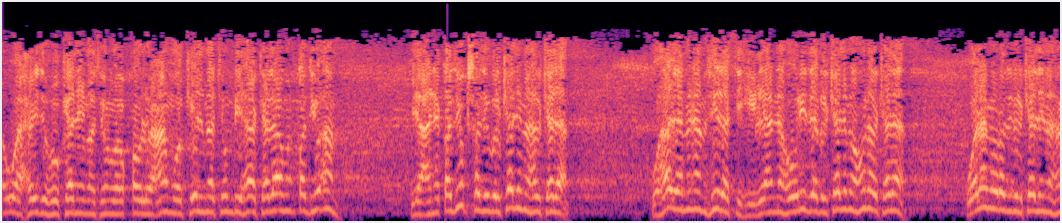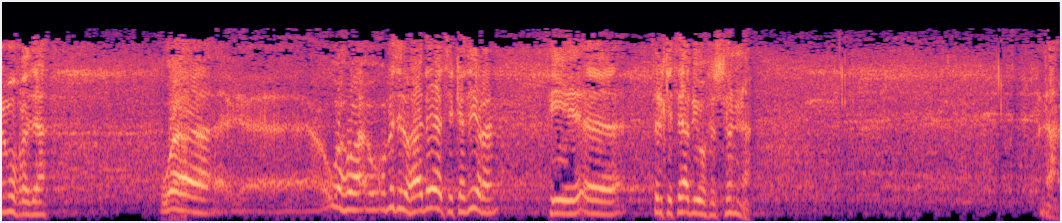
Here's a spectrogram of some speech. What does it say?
واحدة كلمة والقول عام وكلمة بها كلام قد يؤم. يعني قد يقصد بالكلمة الكلام. وهذا من أمثلته لأنه أريد بالكلمة هنا الكلام. ولم يرد بالكلمة المفردة. و وهو ومثل هذا يأتي كثيرا في في الكتاب وفي السنة. نعم.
